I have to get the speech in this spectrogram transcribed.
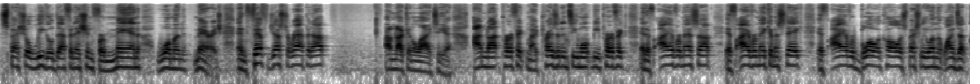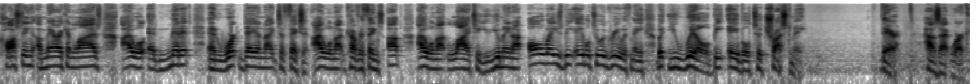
special legal definition for man woman marriage. And fifth, just to wrap it up, I'm not going to lie to you. I'm not perfect. My presidency won't be perfect. And if I ever mess up, if I ever make a mistake, if I ever blow a call, especially one that winds up costing American lives, I will admit it and work day and night to fix it. I will not cover things up. I will not lie to you. You may not always be able to agree with me, but you will be able to trust me. There. How's that work?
